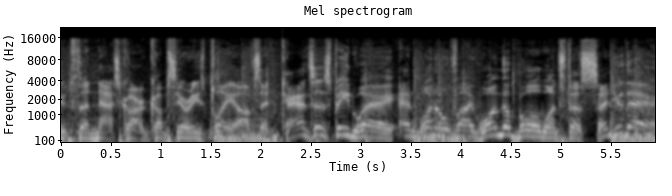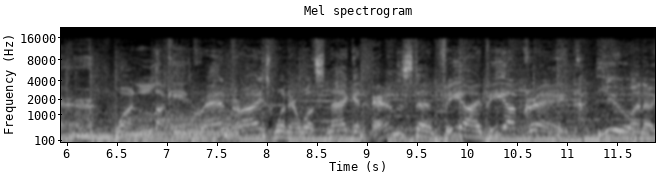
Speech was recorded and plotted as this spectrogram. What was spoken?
It's the NASCAR Cup Series playoffs at Kansas Speedway, and 1051 The Bull wants to send you there. One lucky grand prize winner will snag an instant VIP upgrade. You and a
